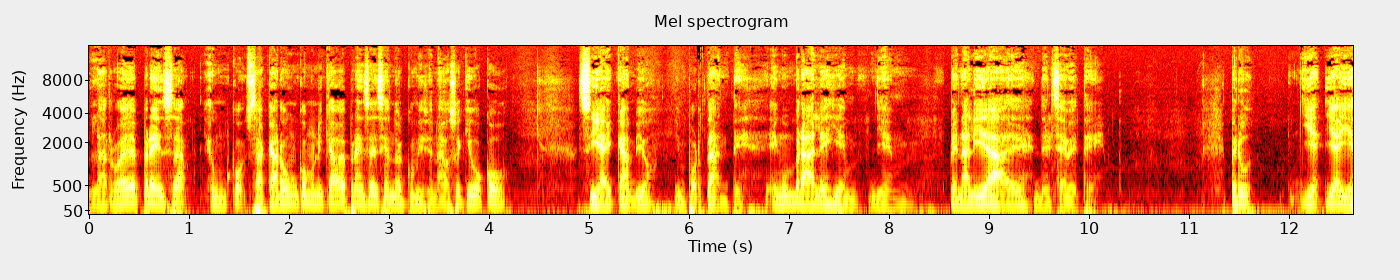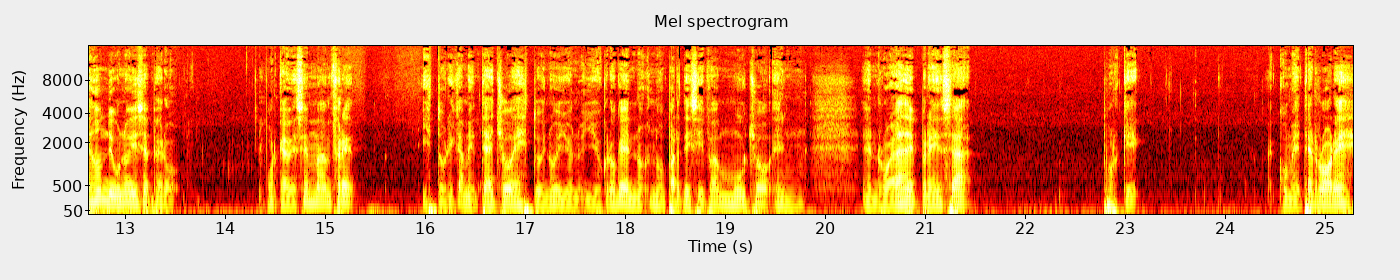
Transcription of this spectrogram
la, rueda de prensa, sacaron un comunicado de prensa diciendo el comisionado se equivocó, si hay cambios importantes en umbrales y en penalidades del CBT. Pero, y, ahí es donde uno dice, pero, porque a veces Manfred históricamente ha hecho esto, y ¿no? yo, yo creo que no, no participa mucho en, en ruedas de prensa porque comete errores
